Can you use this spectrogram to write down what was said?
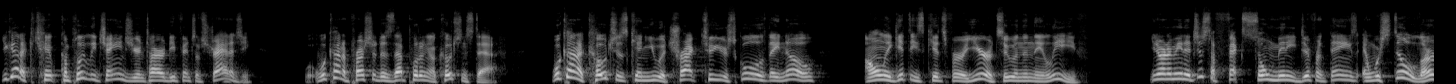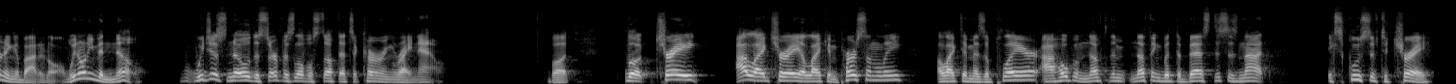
You got to completely change your entire defensive strategy. What kind of pressure does that put on a coaching staff? What kind of coaches can you attract to your school if they know I only get these kids for a year or two and then they leave? You know what I mean? It just affects so many different things, and we're still learning about it all. We don't even know. We just know the surface level stuff that's occurring right now. But look, Trey, I like Trey. I like him personally. I liked him as a player. I hope him nothing nothing but the best. This is not exclusive to Trey.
